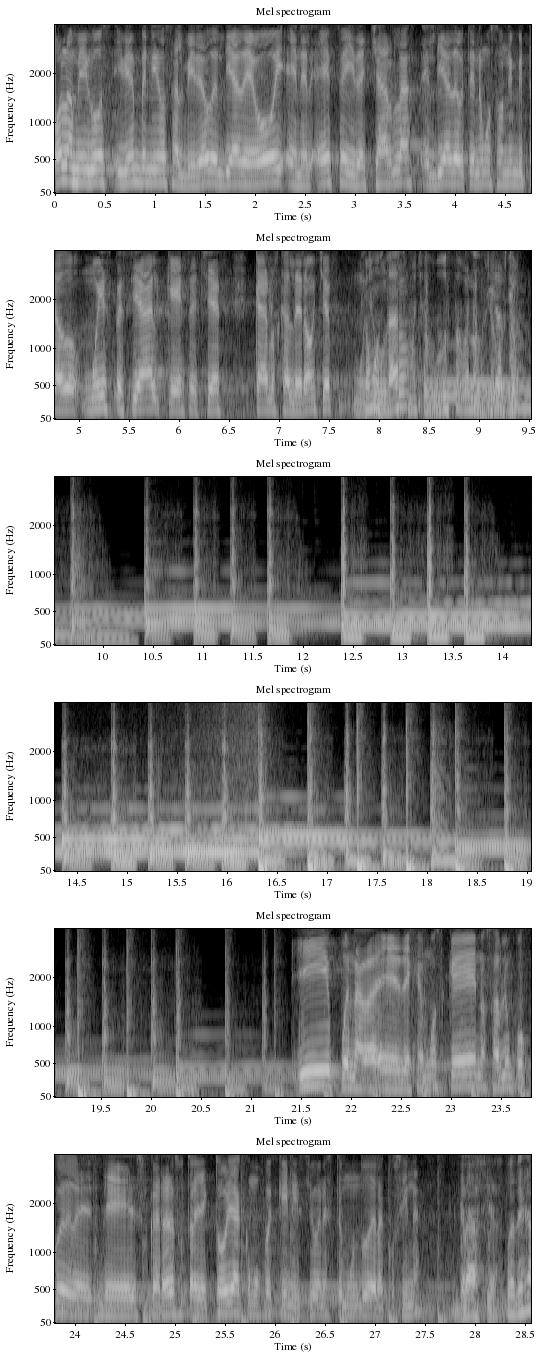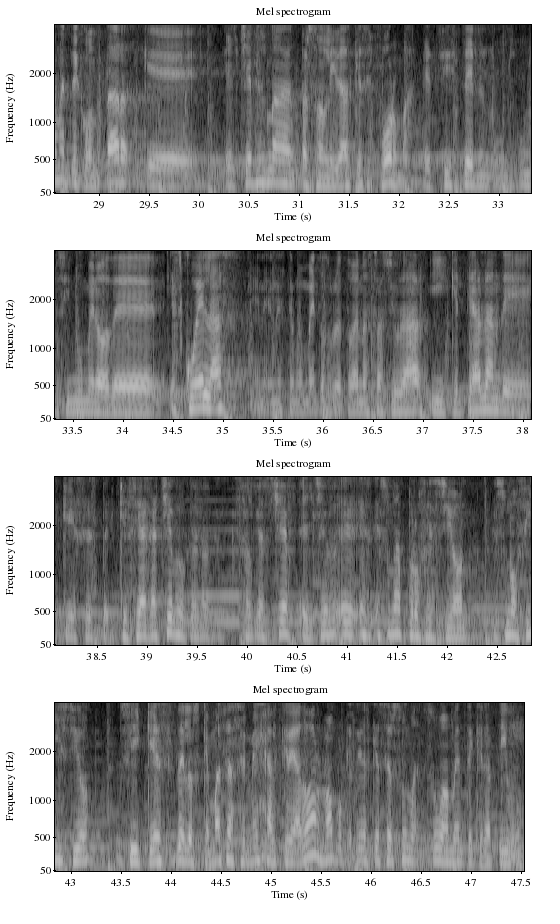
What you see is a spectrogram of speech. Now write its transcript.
Hola amigos y bienvenidos al video del día de hoy en el FI de Charlas. El día de hoy tenemos a un invitado muy especial que es el chef Carlos Calderón. Chef, mucho ¿Cómo estás? Mucho gusto, buenos días. Y pues nada, eh, dejemos que nos hable un poco de, su carrera, su trayectoria, cómo fue que inició en este mundo de la cocina. Gracias. Pues déjame te contar que el chef es una personalidad que se forma. Existen un, sinnúmero de escuelas en, este momento, sobre todo en nuestra ciudad, y que te hablan de que se, que se haga chef o que salgas chef. El chef es, una profesión, es un oficio, sí, que es de los que más se asemeja al creador, ¿no? Porque tienes que ser sumamente creativo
